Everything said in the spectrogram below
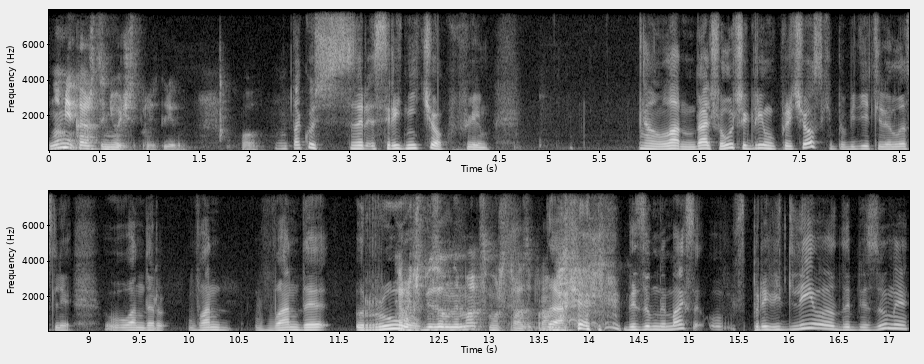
Но мне кажется, не очень справедливо. Вот. Ну, такой ср- среднячок фильм. А, Ладно, дальше. Лучший грим и прически победители Лесли Вандер... Ван... Ванде... Ру. Короче, Безумный Макс, может, сразу Да, правда. Безумный Макс справедливо до безумия.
